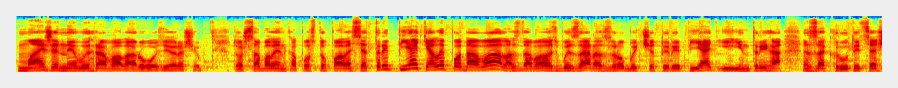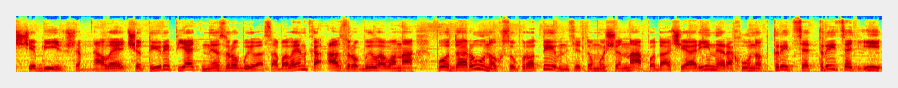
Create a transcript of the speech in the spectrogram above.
майже не вигравала розіграшів. Тож Сабаленка поступалася 3-5, але подавала. Здавалось би, зараз зробить 4-5 і інтрига закрутиться ще більше. Але 4-5 не зробила Сабаленка. А зробила вона подарунок супротивниці, тому що на подачі Аріни рахунок 30-30 і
